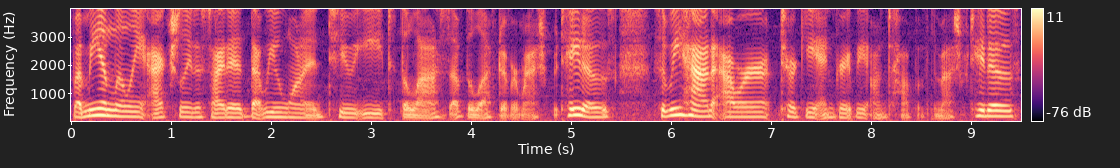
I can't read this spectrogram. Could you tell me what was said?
but me and Lily actually decided that we wanted to eat the last of the leftover mashed potatoes. So we had our turkey and gravy on top of the mashed potatoes,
